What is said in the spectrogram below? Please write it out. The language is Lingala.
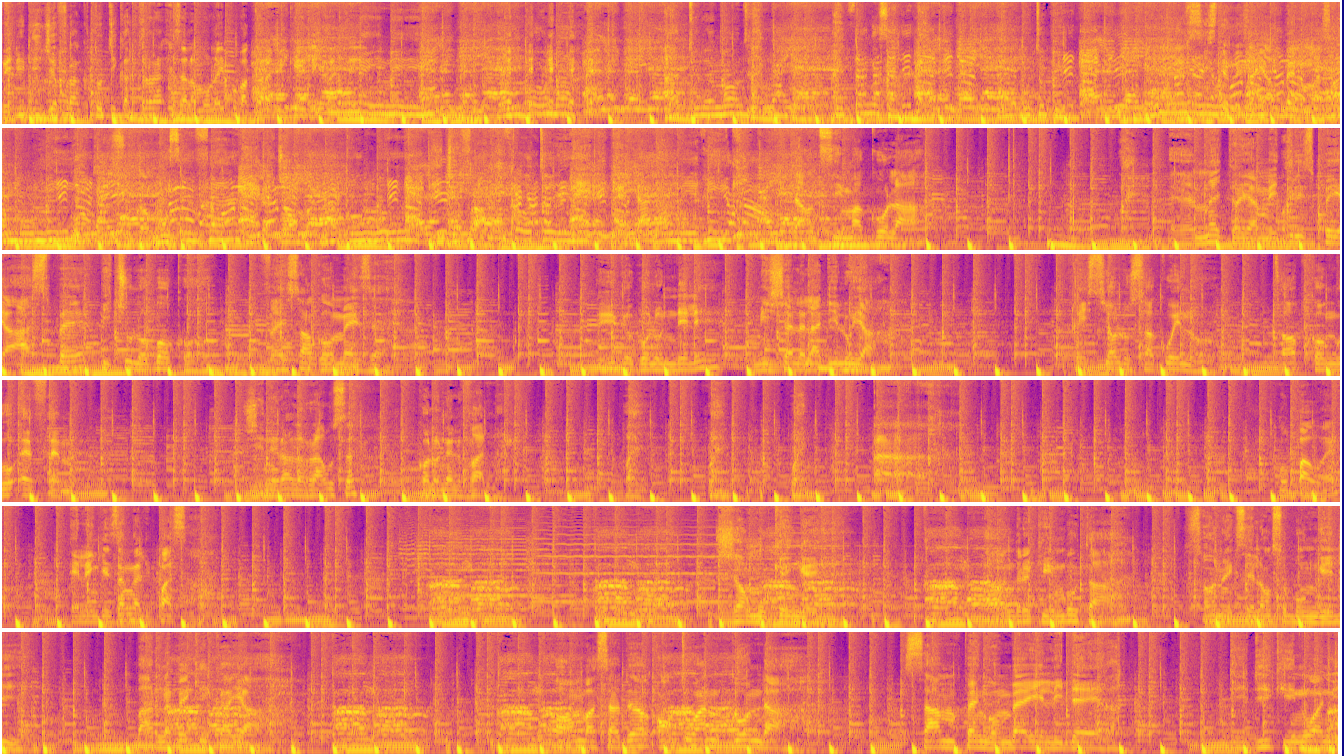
veli dj frank totika train ezala molai mpo bakala mikele makola euh, maître ya maîtrise mpe ya aspect pichu loboko vincent gomez hugue golondele michel ladiluya christian lusakweno top congo fm général raus colonel vanne pao eh? elenge ezanga lipasa jean mukenge andré kimbuta son excellence bongeli barnabe kikaya ambassadeur antoine gonda sam pengombei lider didi kinwani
